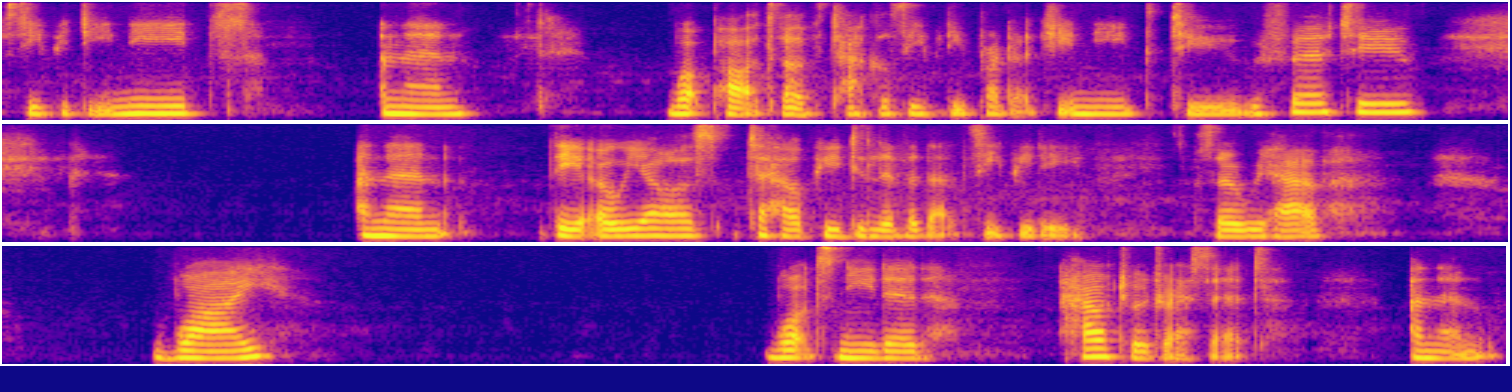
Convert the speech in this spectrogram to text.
CPD needs? And then what part of Taccle CPD product you need to refer to? And then the OERs to help you deliver that CPD. So we have why, what's needed, how to address it, and then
